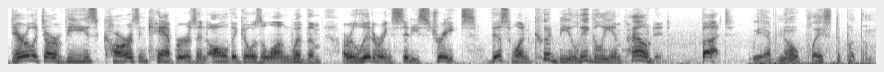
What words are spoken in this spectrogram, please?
Derelict RVs, cars, and campers, and all that goes along with them are littering city streets. This one could be legally impounded, but we have no place to put them.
